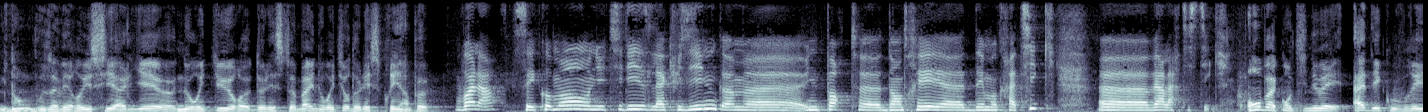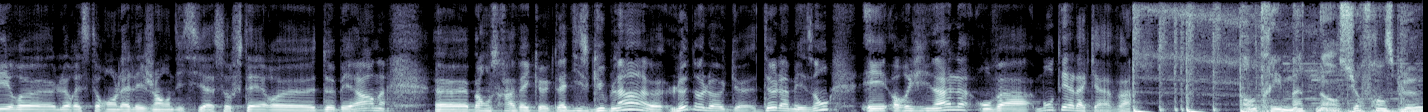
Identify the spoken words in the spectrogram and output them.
Donc vous avez réussi à allier euh, nourriture de l'estomac et nourriture de l'esprit un peu. Voilà, c'est comment on utilise la cuisine comme une porte d'entrée démocratique vers l'artistique. On va continuer à découvrir le restaurant La Légende ici à Sauveterre de Béarn. Ben, on sera avec Gladys Gublin, l'œnologue de la maison. Et original, on va monter à la cave. Entrez maintenant sur France Bleu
